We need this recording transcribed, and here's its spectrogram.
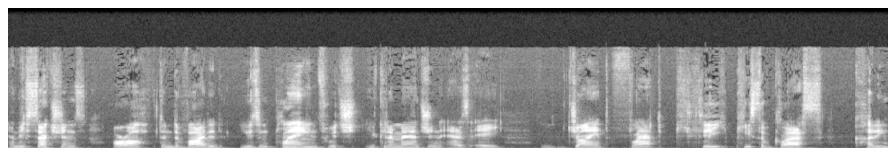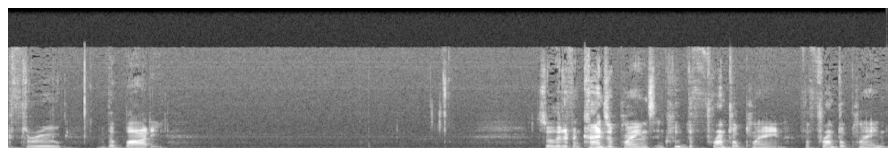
And these sections are often divided using planes, which you can imagine as a giant flat piece of glass cutting through the body. So the different kinds of planes include the frontal plane. The frontal plane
